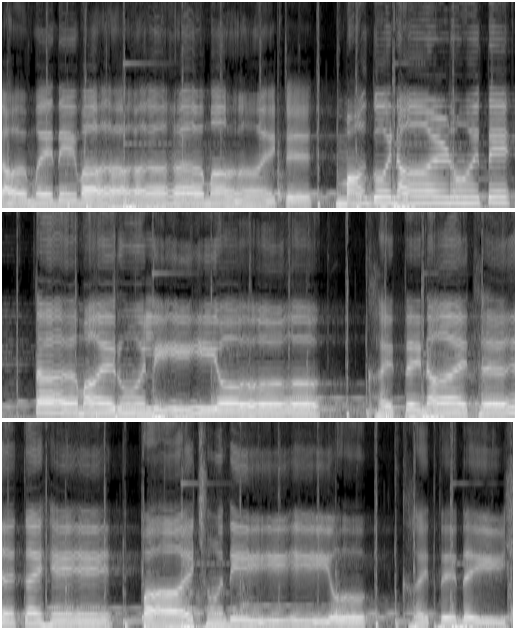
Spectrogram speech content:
दाम देवा माट। मागो नाणु ते लियो खतनाथ कहे पाछु दियो। खत दैश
